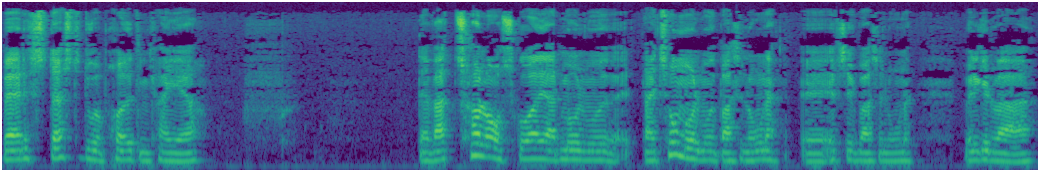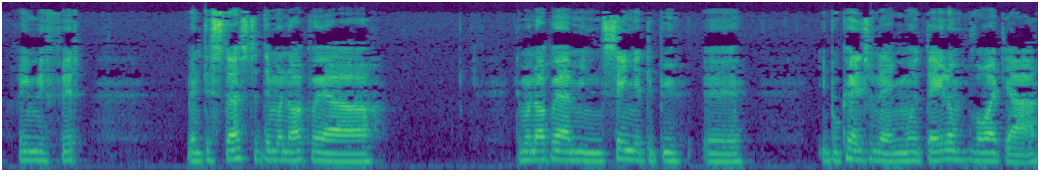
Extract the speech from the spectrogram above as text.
Hvad er det største, du har prøvet i din karriere? Da jeg var 12 år, scorede jeg et mål mod, nej, to mål mod Barcelona, øh, FC Barcelona, hvilket var rimelig fedt. Men det største, det må nok være, det må nok være min seniordebut øh, i pokalturneringen mod Dalum, hvor at jeg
